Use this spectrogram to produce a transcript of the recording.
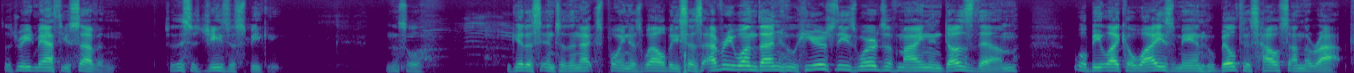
So let's read Matthew 7. So this is Jesus speaking. And this will get us into the next point as well. But he says, Everyone then who hears these words of mine and does them will be like a wise man who built his house on the rock.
